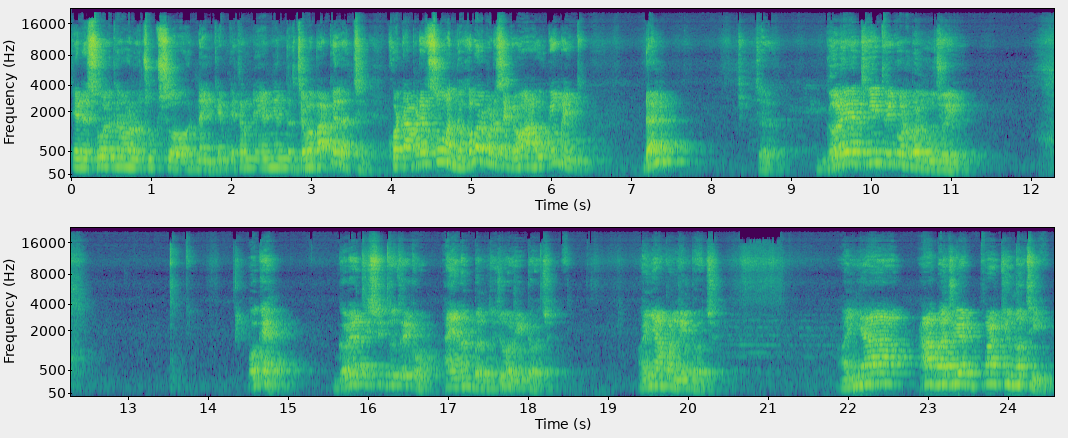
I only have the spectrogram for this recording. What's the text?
એને સોલ્વ કરવાનું ચૂકશો નહીં. કેમ કે તમને એની અંદર જવાબ આપેલા જ છે. ખોટા પડે શું વાંધો? ખબર પડશે કે, હા, આવું કેમ આવ્યું ડન ચલો. ગળેથી ત્રિકોણ બનવું જોઈએ. ઓકે? ગળેથી સીધું ત્રિકોણ. અહીંયા નથી બનતું જો, લીટો છે અહીંયા પણ લીટો છે અહીંયા આ બાજુ એક પાક્યું નથી.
